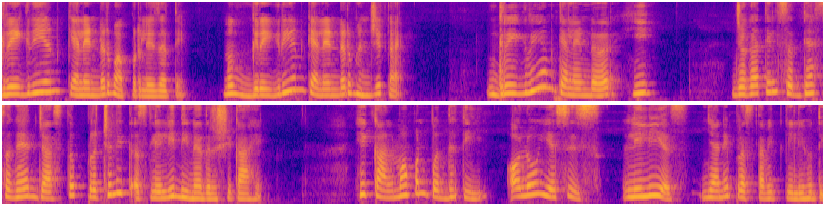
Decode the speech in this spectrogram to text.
ग्रेग्रियन कॅलेंडर वापरले जाते. मग ग्रेग्रियन कॅलेंडर म्हणजे काय? ग्रेग्रियन कॅलेंडर ही जगातील सध्या सगळ्यात जास्त प्रचलित असलेली दिनदर्शिका आहे. ही कालमापन पद्धती ऑलोयसिस लिलियस याने प्रस्तावित केली होती.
